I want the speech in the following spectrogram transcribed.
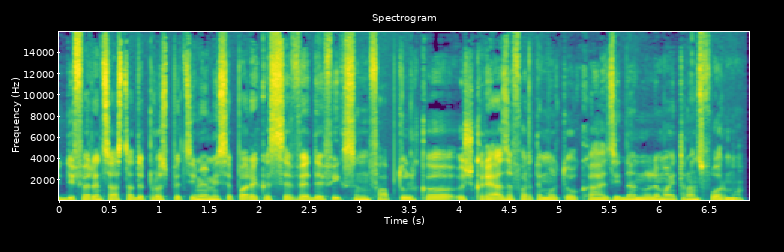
Și diferența asta de prospețime mi se pare că se vede fix în faptul că își creează foarte multe ocazii, dar nu le mai transformă.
